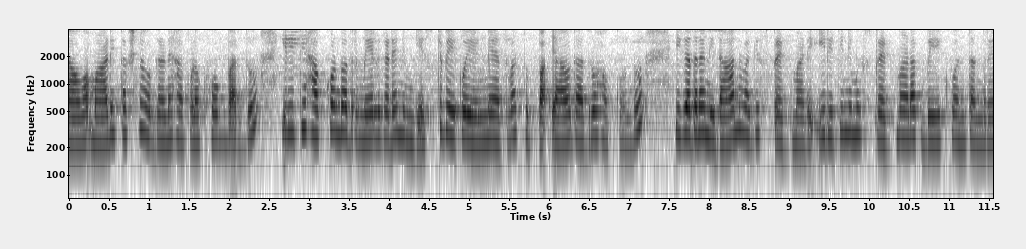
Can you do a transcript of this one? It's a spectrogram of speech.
ನಾವು ಮಾಡಿದ ತಕ್ಷಣ ಒಗ್ಗರಣೆ ಹಾಕ್ಕೊಳಕ್ಕೆ ಹೋಗಬಾರ್ದು. ಈ ರೀತಿ ಹಾಕ್ಕೊಂಡು ಅದ್ರ ಮೇಲ್ಗಡೆ ನಿಮ್ಗೆ ಎಷ್ಟು ಬೇಕೋ ಎಣ್ಣೆ ಅಥವಾ ತುಪ್ಪ ಯಾವುದಾದ್ರೂ ಹಾಕ್ಕೊಂಡು ಈಗ ಅದನ್ನು ನಿಧಾನವಾಗಿ ಸ್ಪ್ರೆಡ್ ಮಾಡಿ. ಈ ರೀತಿ ನಿಮಗೆ ಸ್ಪ್ರೆಡ್ ಮಾಡೋಕ್ಕೆ ಬೇಕು ಅಂತಂದರೆ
